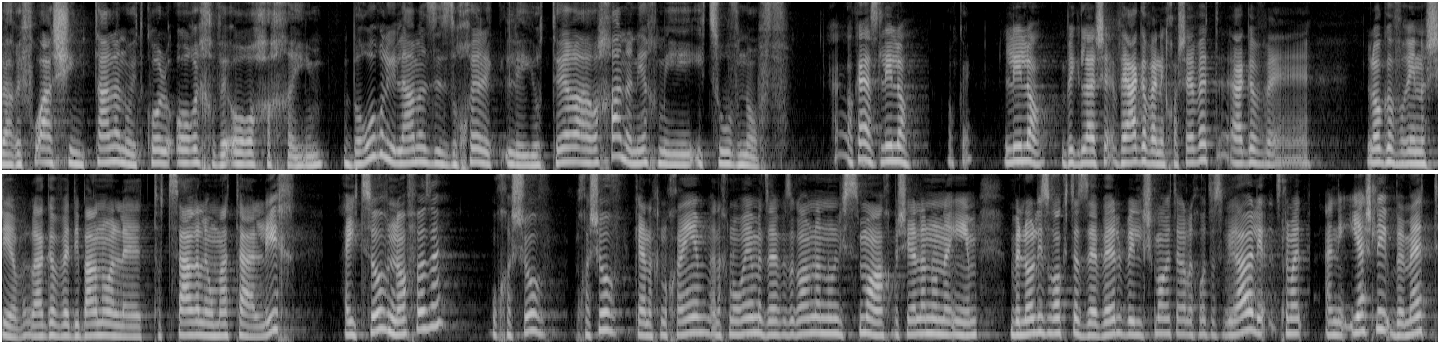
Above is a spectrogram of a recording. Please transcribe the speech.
והרפואה שינתה לנו את כל אורך ואורח החיים, ברור לי למה זה זוכה ליותר הערכה, נניח מעיצוב נוף. אוקיי, אז לי לא. אוקיי. לי לא, בגלל ש... ואגב, אני חושבת, אגב, אה, לא גברי נשי, אבל אגב, דיברנו על אה, תוצר לעומת תהליך, העיצוב נוף הזה הוא חשוב, הוא חשוב, כי אנחנו חיים, אנחנו רואים את זה, וזה גורם לנו לשמוח, ושיהיה לנו נעים, ולא לזרוק את הזבל, ולשמור יותר על איכות הסביבה, זאת אומרת, אני, יש לי באמת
